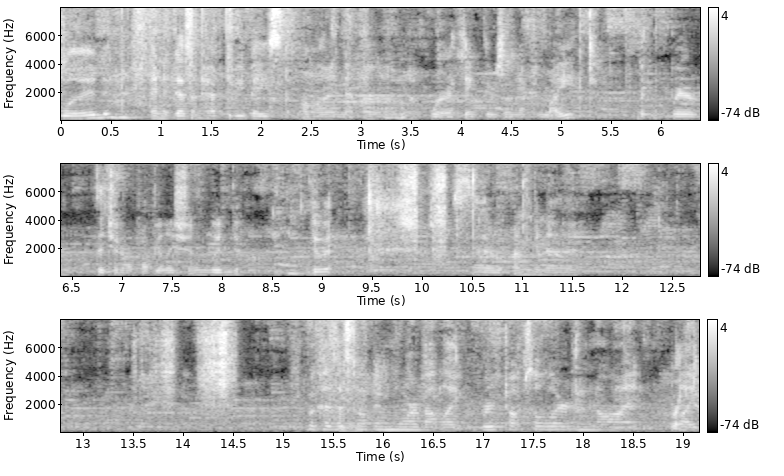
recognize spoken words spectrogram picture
would, and it doesn't have to be based on um, where I think there's enough light, but where the general population would do it. So I'm gonna. Because it's talking more about like rooftop solar and not Right. like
